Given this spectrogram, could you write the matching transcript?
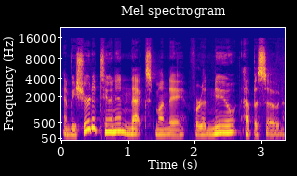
And be sure to tune in next Monday for a new episode.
